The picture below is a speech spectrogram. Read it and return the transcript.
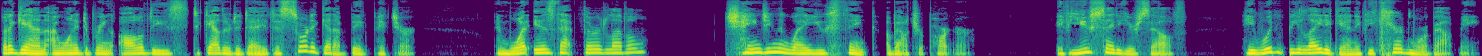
but again, I wanted to bring all of these together today to sort of get a big picture. And what is that third level? Changing the way you think about your partner. If you say to yourself, he wouldn't be late again if he cared more about me.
